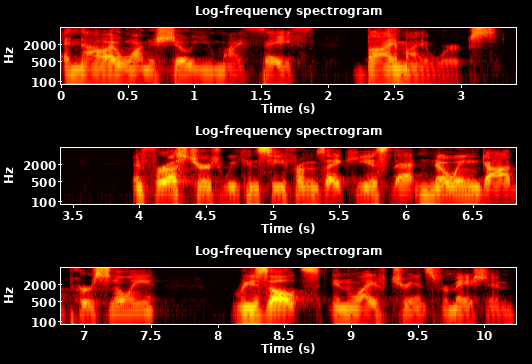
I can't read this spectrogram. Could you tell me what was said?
And now I want to show you my faith by my works. And for us, church, we can see from Zacchaeus that knowing God personally results in life transformation.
